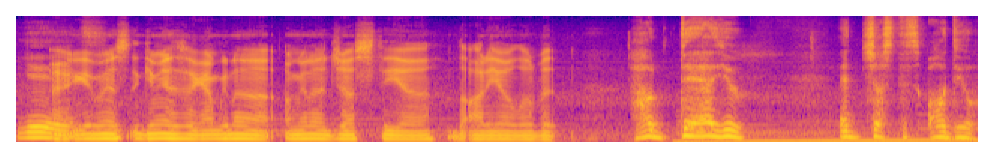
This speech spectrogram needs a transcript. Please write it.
yes. Alright, give me a give me a second. I'm gonna I'm gonna adjust the uh the audio a little bit. How dare you adjust this audio?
